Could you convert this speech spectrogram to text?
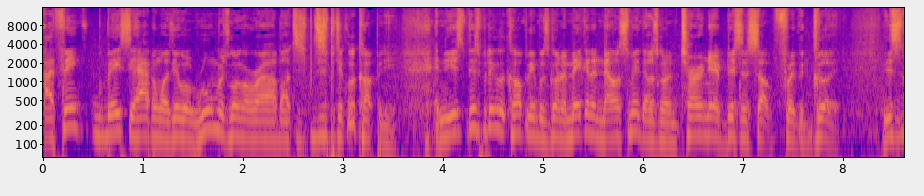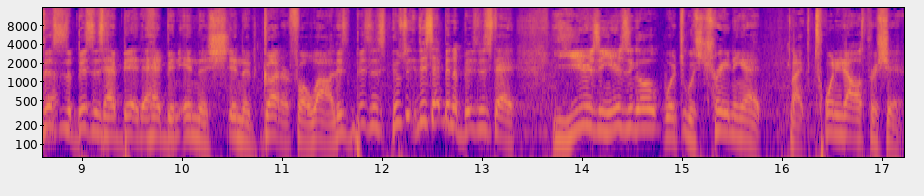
I think what basically happened was there were rumors going around about this, this particular company, and this this particular company was going to make an announcement that was going to turn their business up for the good. This this is a business had been that had been in the sh- in the gutter for a while. This business this, this had been a business that years and years ago which was trading at like twenty dollars per share.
